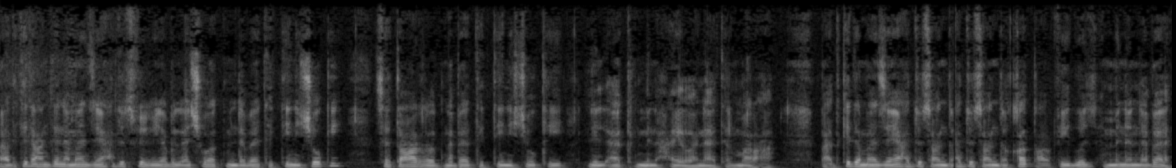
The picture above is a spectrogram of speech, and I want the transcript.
بعد كده عندنا ماذا يحدث في غياب الأشواك من نبات التين الشوكي؟ سيتعرض نبات التين الشوكي للأكل من حيوانات المرعى. بعد كده ماذا يحدث عند يحدث عند قطع في جزء من النبات؟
